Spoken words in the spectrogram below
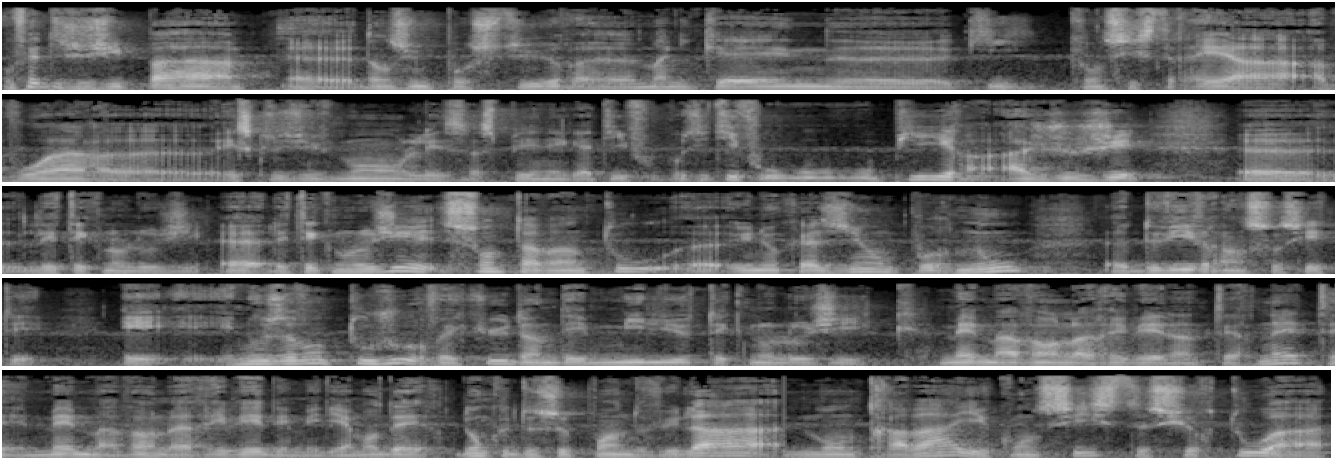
En fait, je ne suis pas euh, dans une posture euh, manichéenne euh, qui consisterait à, voir exclusivement les aspects négatifs ou positifs, ou, pire, à juger les technologies. Les technologies sont avant tout une occasion pour nous de vivre en société. Et, nous avons toujours vécu dans des milieux technologiques, même avant l'arrivée d'Internet et même avant l'arrivée des médias modernes. Donc de ce point de vue-là, mon travail consiste surtout à,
